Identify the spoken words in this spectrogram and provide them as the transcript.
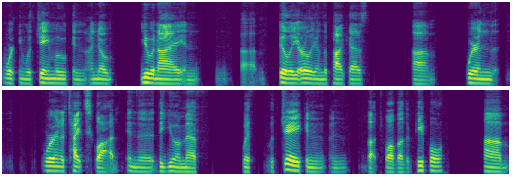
working with jmook and i know you and i and um, billy earlier in the podcast um we're in the, we're in a tight squad in the the UMF with with Jake and and about 12 other people. Um,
